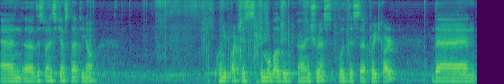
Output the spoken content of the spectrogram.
And uh, this one is just that you know when you purchase a mobile uh, insurance with this uh, credit card then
